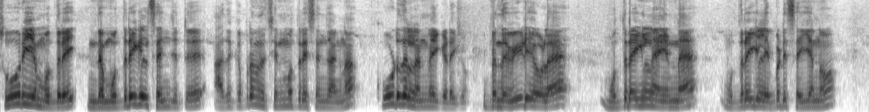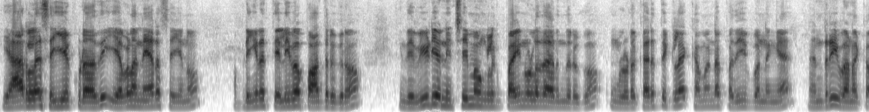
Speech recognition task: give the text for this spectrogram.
சூரிய முதிரை இந்த முதிரைகள் செஞ்சுட்டு அதுக்கப்புறம் இந்த சின்முத்திரை செஞ்சாங்கன்னா கூடுதல் நன்மை கிடைக்கும். இப்போ இந்த வீடியோவில் முத்திரைகள்னா என்ன? முத்திரைகள் எப்படி செய்யணும் யாரெல்லாம் செய்யக்கூடாது எவ்வளோ நேரம் செய்யணும் அப்படிங்கிற தெளிவாக பார்த்துருக்குறோம். இந்த வீடியோ நிச்சயமாக உங்களுக்கு பயனுள்ளதாக இருந்திருக்கும். உங்களோட கருத்துக்களை கமெண்ட்டாக பதிவு பண்ணுங்கள் நன்றி வணக்கம்.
